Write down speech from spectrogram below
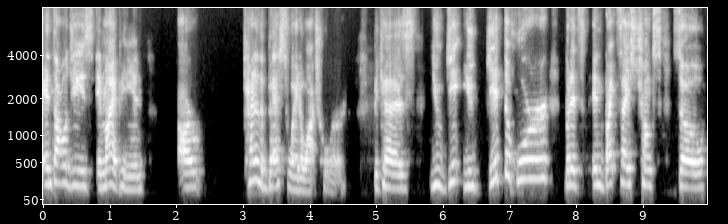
anthologies, in my opinion, are kind of the best way to watch horror because you get you get the horror, but it's in bite-sized chunks, so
